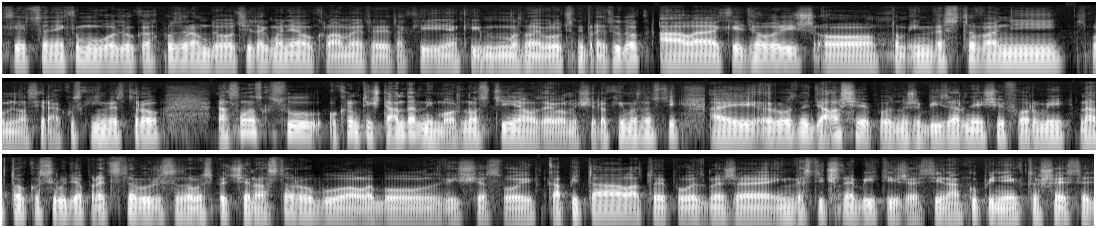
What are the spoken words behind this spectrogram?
keď sa niekomu v vodovkách pozerám do očí, tak ma neoklame, to je taký nejaký možno evolučný predsudok. Ale keď hovoríš o tom investovaní, spomínal si rakúskych investorov, na Slovensku sú okrem tých štandardných možností, naozaj veľmi širokých možností, aj rôzne ďalšie, povedzme, že bizarnejšie formy na to, ako si ľudia predstavujú, že sa zabezpečia na starobu alebo zvýšia svoj kapitál a to je povedzme, že investičné byty, že si nakúpi niekto 6-7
